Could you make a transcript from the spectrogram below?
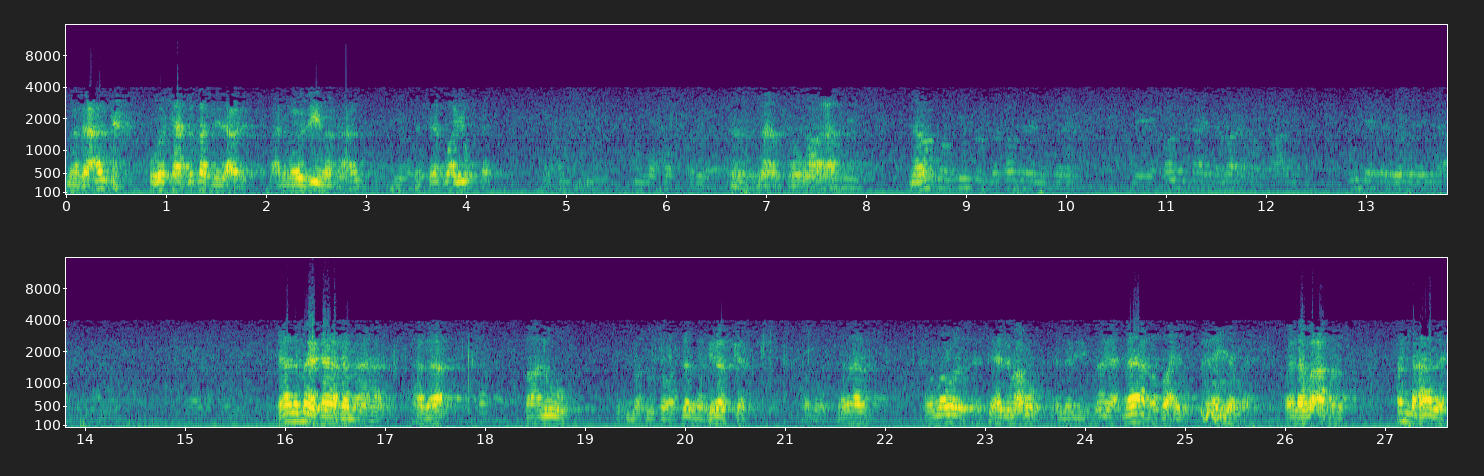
ما فعل ويستحق القتل إذا عرف بعد ما يزيل ما فعل يستحق أن يقتل. نعم الله عليه نعم. هذا ما يتنافى مع هذا. هذا قالوا الرسول صلى الله عليه وسلم في مكة عليه السلام والله السحر المعروف الذي لا يعقل صاحبه وإلا هو عقله أما هذا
